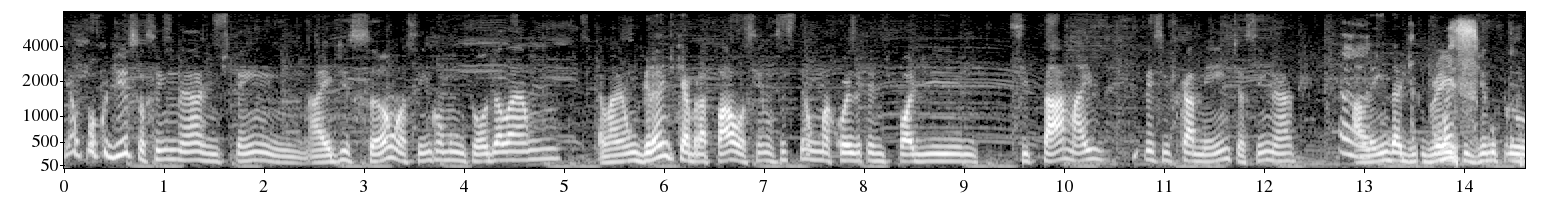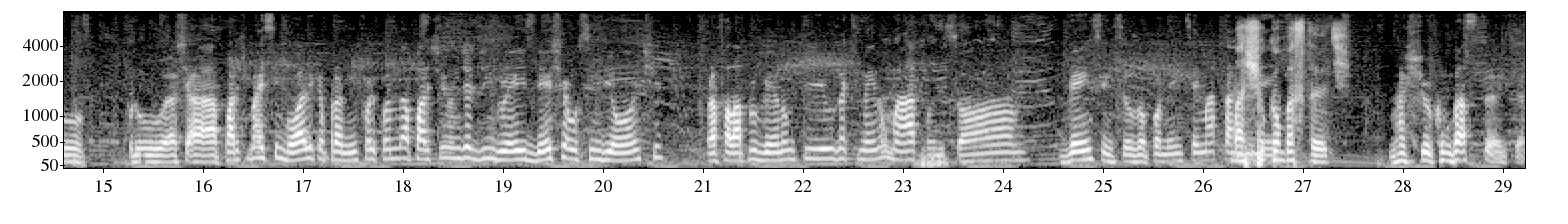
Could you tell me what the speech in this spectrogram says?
E é um pouco disso, assim, né? A gente tem a edição, assim como um todo, ela é um, ela é um grande quebra-pau, assim. Não sei se tem alguma coisa que a gente pode citar mais especificamente, assim, né? É, Além da Jean Grey mas... pedindo pro, pro. A parte mais simbólica para mim foi quando a parte onde a Jean Grey deixa o simbionte para falar pro Venom que os X-Men não matam, eles só vencem seus oponentes sem matar Machucam ninguém. bastante. Machucam bastante, é.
